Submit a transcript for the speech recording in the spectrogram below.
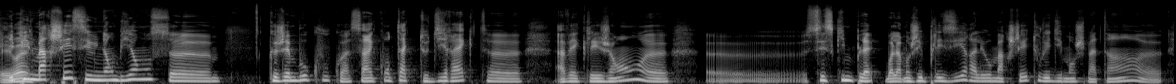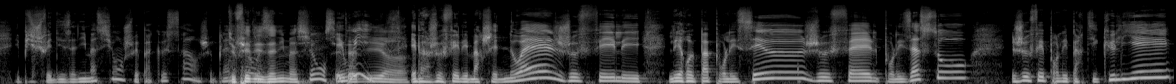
et ouais. puis le marché, c'est une ambiance. euh, que j'aime beaucoup. quoi. C'est un contact direct euh, avec les gens. euh, euh, c'est ce qui me plaît. Voilà, moi j'ai plaisir à aller au marché tous les dimanches matins. et puis je fais des animations. Je fais pas que ça. hein, Je fais plein Tu de fais choses. des animations, Et oui. c'est-à-dire. Eh ben, je fais les marchés de Noël, je fais les, les repas pour les CE, je fais pour les assos, je fais pour les particuliers,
